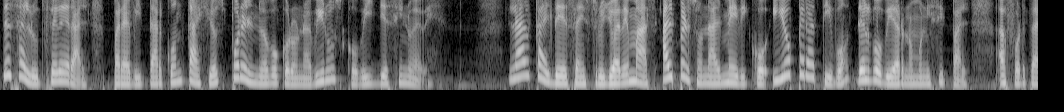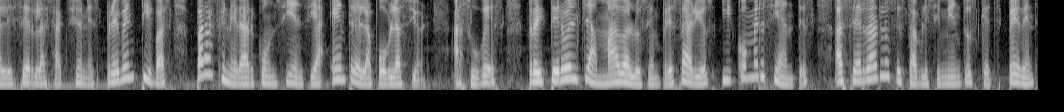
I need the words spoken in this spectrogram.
de salud federal para evitar contagios por el nuevo coronavirus COVID-19. La alcaldesa instruyó además al personal médico y operativo del gobierno municipal a fortalecer las acciones preventivas para generar conciencia entre la población. A su vez, reiteró el llamado a los empresarios y comerciantes a cerrar los establecimientos que expeden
